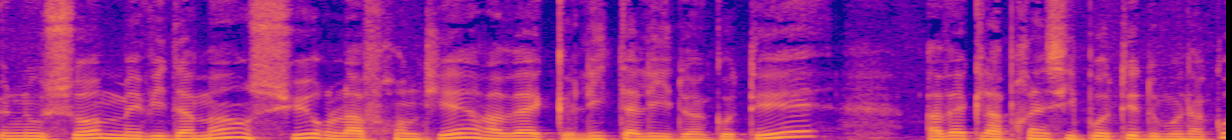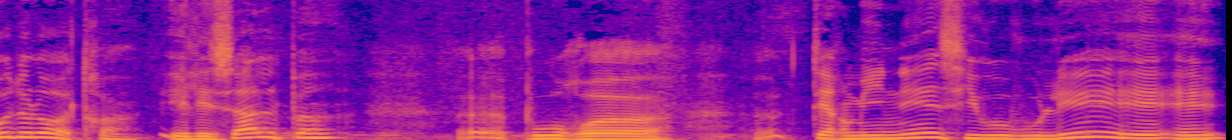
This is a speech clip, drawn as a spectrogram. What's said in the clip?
nous sommes évidemment sur la frontière avec l'Italie d'un côté, avec la principauté de Monaco de l'autre, et les Alpes euh, pour euh, terminer, si vous voulez,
